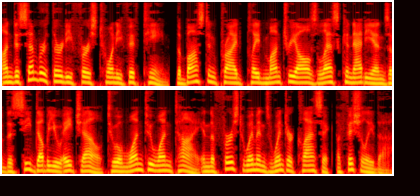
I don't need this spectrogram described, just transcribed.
On December 31, 2015, the Boston Pride played Montreal's Les Canadiens of the CWHL to a 1-1 tie in the first Women's Winter Classic officially the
